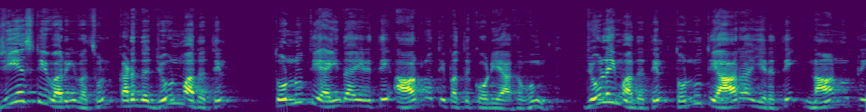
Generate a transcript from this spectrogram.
ஜிஎஸ்டி வரி வசூல் கடந்த ஜூன் மாதத்தில் தொண்ணூத்தி ஐந்தாயிரத்தி அறுநூத்தி பத்து கோடியாகவும் ஜூலை மாதத்தில் தொண்ணூத்தி ஆறாயிரத்தி நானூற்றி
